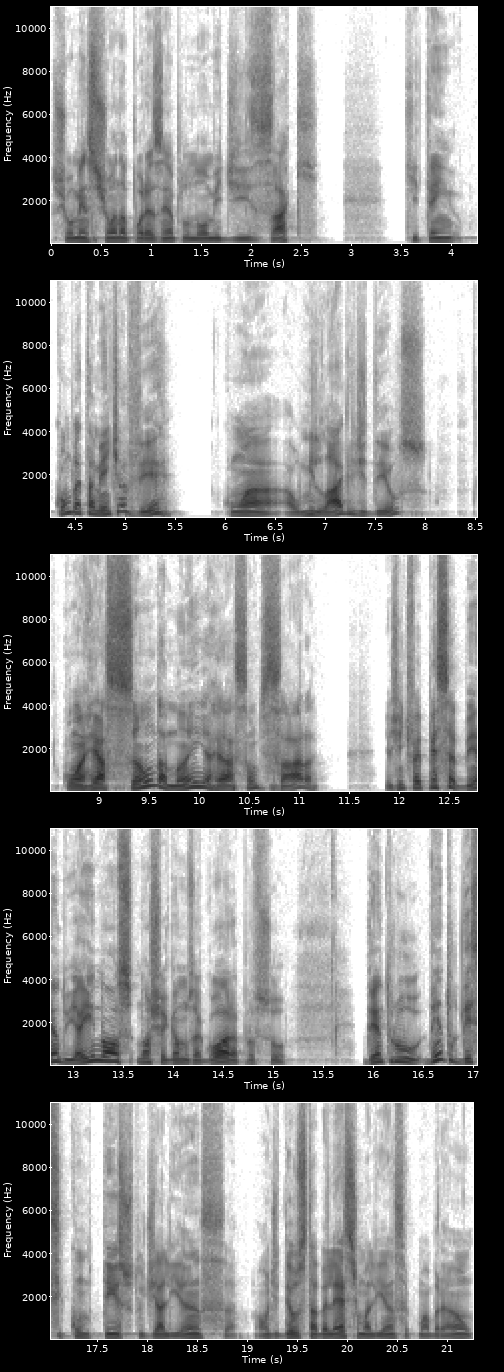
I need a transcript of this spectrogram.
O senhor menciona, por exemplo, o nome de Isaac, que tem completamente a ver com a, a, o milagre de Deus, com a reação da mãe e a reação de Sara. E a gente vai percebendo, e aí nós, nós chegamos agora, professor, dentro, dentro desse contexto de aliança, onde Deus estabelece uma aliança com Abraão,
